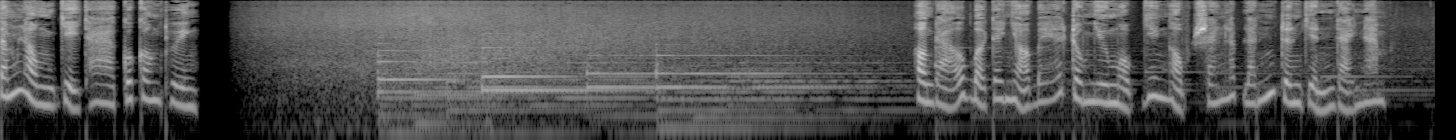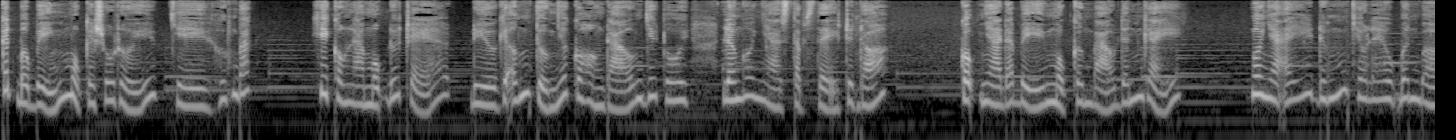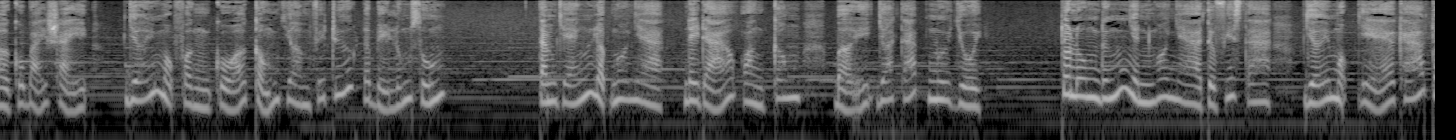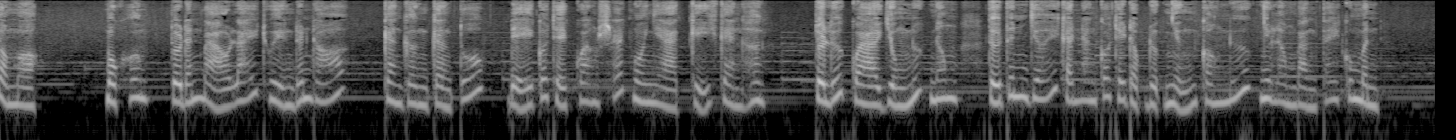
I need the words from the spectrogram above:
Tấm lòng chị tha của con thuyền Hòn đảo bờ Tây nhỏ bé trông như một viên ngọc sáng lấp lánh trên vịnh Đại Nam, cách bờ biển một cây số rưỡi về hướng Bắc. Khi còn là một đứa trẻ, điều gây ấn tượng nhất của hòn đảo với tôi là ngôi nhà sập thể trên đó. Cột nhà đã bị một cơn bão đánh gãy. Ngôi nhà ấy đứng treo leo bên bờ của bãi sậy với một phần của cổng dòm phía trước đã bị lún xuống. Tấm dáng lập ngôi nhà nay đã hoàn công bởi gió táp mưa dùi Tôi luôn đứng nhìn ngôi nhà từ phía xa với một vẻ khá tò mò. Một hôm tôi đánh bạo lái thuyền đến đó, càng gần càng tốt để có thể quan sát ngôi nhà kỹ càng hơn. Tôi lướt qua dùng nước nông, tự tin với khả năng có thể đọc được những con nước như lòng bàn tay của mình.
